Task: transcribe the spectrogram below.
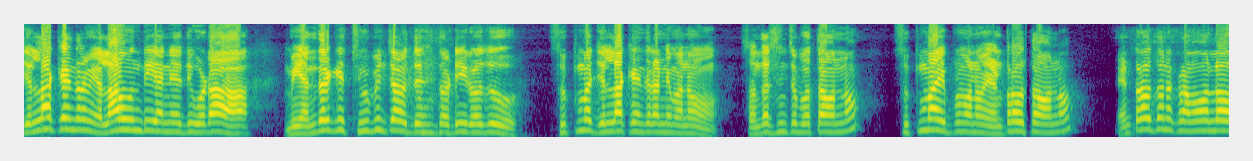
జిల్లా కేంద్రం ఎలా ఉంది అనేది కూడా మీ అందరికీ చూపించే ఉద్దేశంతో ఈరోజు సుక్మా జిల్లా కేంద్రాన్ని మనం సందర్శించబోతా ఉన్నాం. సుక్మా ఇప్పుడు మనం ఎంటర్ అవుతా ఉన్నాం. ఎంటర్ అవుతున్న క్రమంలో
